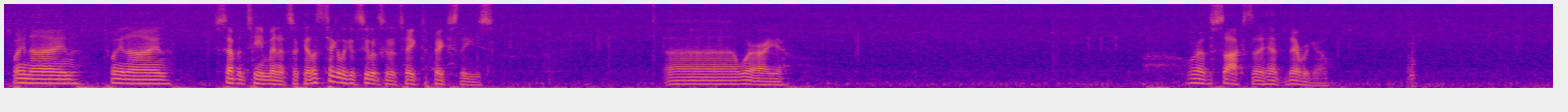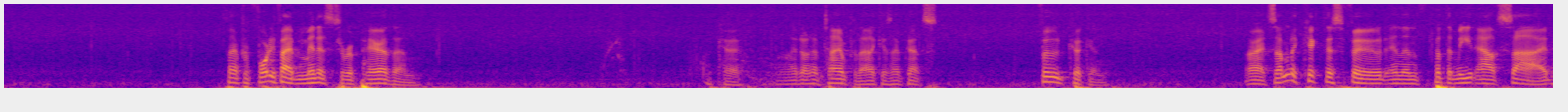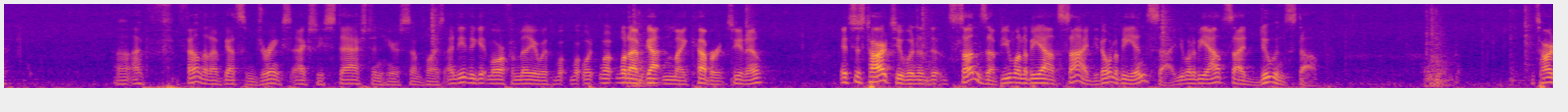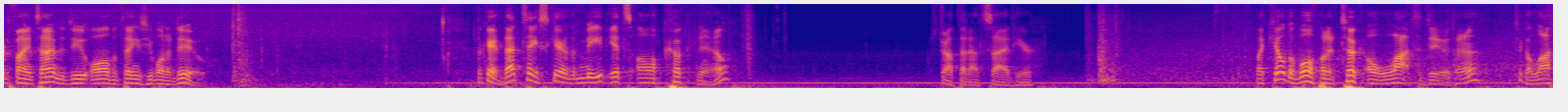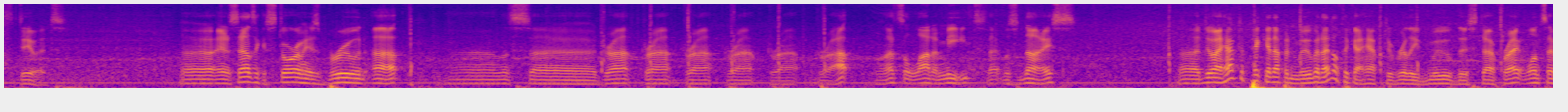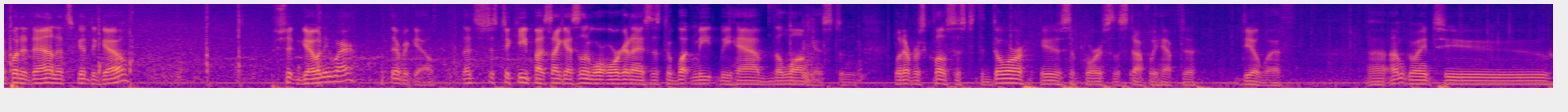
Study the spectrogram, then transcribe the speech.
29, 29, 17 minutes. Okay, let's take a look and see what it's going to take to fix these. Uh, where are you? Where are the socks that I had? There we go. Time for 45 minutes to repair them. Okay. Well, I don't have time for that because I've got food cooking. Alright, so I'm going to kick this food and then put the meat outside. Uh, I've found that I've got some drinks actually stashed in here someplace. I need to get more familiar with what, what, what I've got in my cupboards, you know? It's just hard to when the sun's up. You want to be outside. You don't want to be inside. You want to be outside doing stuff. It's hard to find time to do all the things you want to do. Okay, that takes care of the meat. It's all cooked now. Let's drop that outside here. I killed a wolf, but it took a lot to do it, huh? It took a lot to do it. Uh, and it sounds like a storm is brewing up. Uh, let's uh, drop, drop, drop, drop, drop, drop. Well, that's a lot of meat. That was nice. Uh, do I have to pick it up and move it? I don't think I have to really move this stuff, right? Once I put it down, it's good to go. Shouldn't go anywhere. There we go. That's just to keep us, I guess, a little more organized as to what meat we have the longest. And whatever's closest to the door is, of course, the stuff we have to deal with. Uh, I'm going to...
